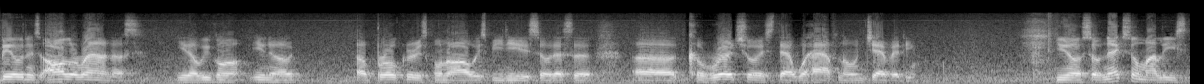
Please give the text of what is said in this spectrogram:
buildings all around us. You know, we're going. You know, a broker is going to always be needed. So that's a, a career choice that will have longevity. You know, so next on my list,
